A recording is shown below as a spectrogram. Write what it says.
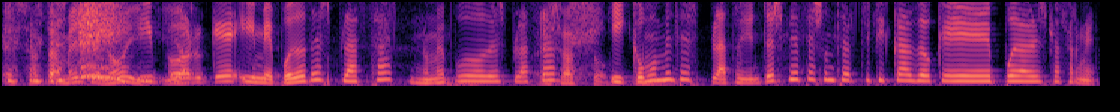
exactamente, ¿no? Y, por qué? ¿Y me puedo desplazar? ¿No me puedo desplazar? Exacto. ¿Y cómo me desplazo? ¿Y entonces me haces un certificado que pueda desplazarme?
